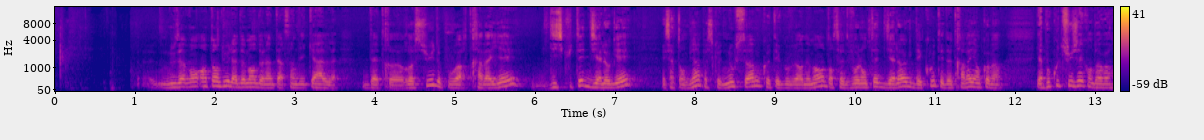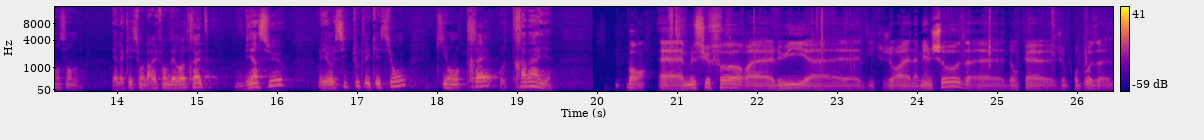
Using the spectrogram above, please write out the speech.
Nous avons entendu la demande de l'intersyndicale d'être reçu, de pouvoir travailler, discuter, dialoguer. Et ça tombe bien parce que nous sommes, côté gouvernement, dans cette volonté de dialogue, d'écoute et de travail en commun. Il y a beaucoup de sujets qu'on doit voir ensemble. Il y a la question de la réforme des retraites, bien sûr, mais il y a aussi toutes les questions qui ont trait au travail. Bon, euh, Monsieur Faure, euh, lui, euh, dit toujours la même chose. donc, je vous propose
